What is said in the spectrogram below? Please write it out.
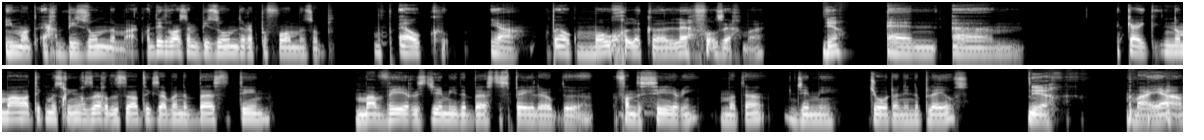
iemand echt bijzonder maakt. Want dit was een bijzondere performance op, op, elk, ja, op elk mogelijke level, zeg maar. Ja. En um, kijk, normaal had ik misschien gezegd de Celtics hebben het beste team. Maar weer is Jimmy de beste speler op de, van de serie. Omdat hè, Jimmy Jordan in de playoffs. Ja. Maar ja,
